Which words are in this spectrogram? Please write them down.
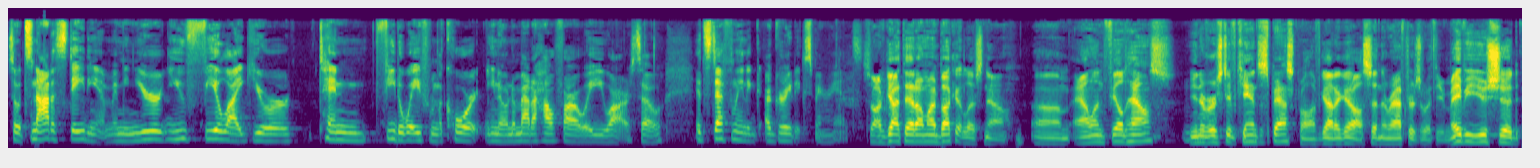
So it's not a stadium. I mean, you're you feel like you're 10 feet away from the court, you know, no matter how far away you are. So it's definitely a great experience. So I've got that on my bucket list now. Um, Allen Fieldhouse, mm-hmm. University of Kansas basketball. I've got to go. I'll sit in the rafters with you. Maybe you should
